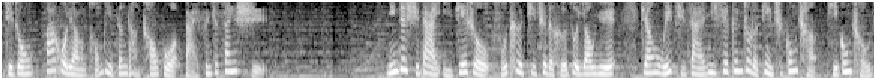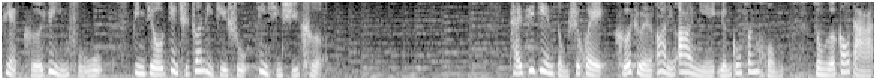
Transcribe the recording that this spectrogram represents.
其中发货量同比增长超过百分之三十。宁德时代已接受福特汽车的合作邀约，将为其在密歇根州的电池工厂提供筹建和运营服务。并就电池专利技术进行许可。台积电董事会核准二零二二年员工分红，总额高达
